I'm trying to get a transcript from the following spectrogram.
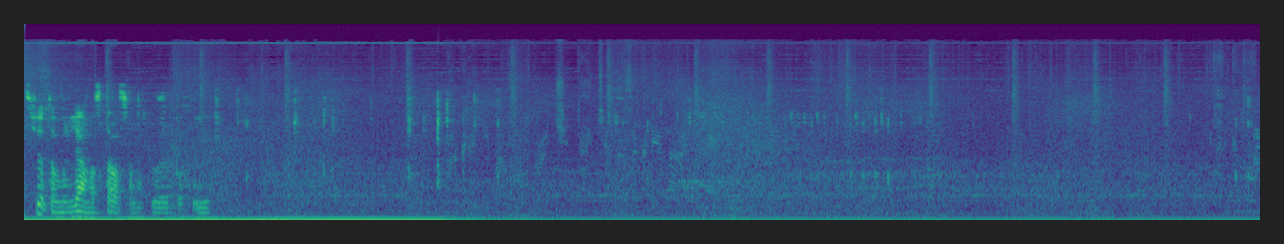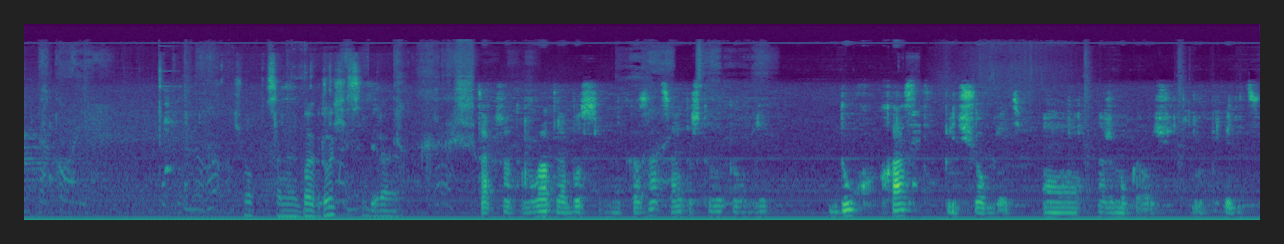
Все, там лям остался, на уже похуй. Че, пацаны, багрухи собираем? Так, что там, латы, босс не отказаться, а это что выпало, блядь? Дух, хаст, плечо, блядь. Э, нажму, короче, будет пригодиться.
